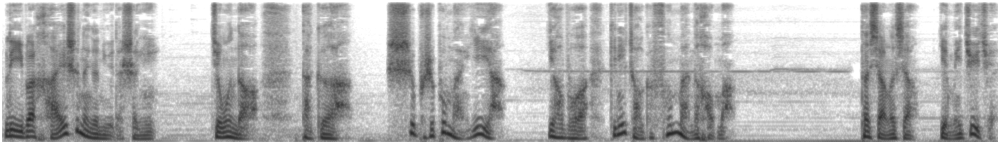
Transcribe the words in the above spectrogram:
里边还是那个女的声音，就问道：“大哥，是不是不满意呀？要不给你找个丰满的好吗？”他想了想，也没拒绝。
